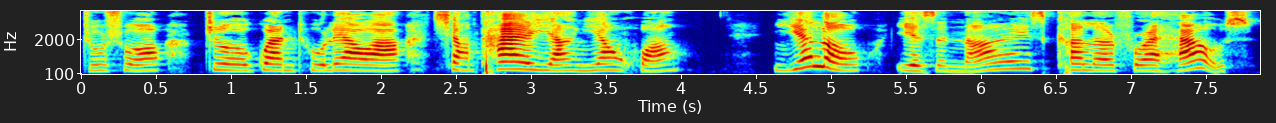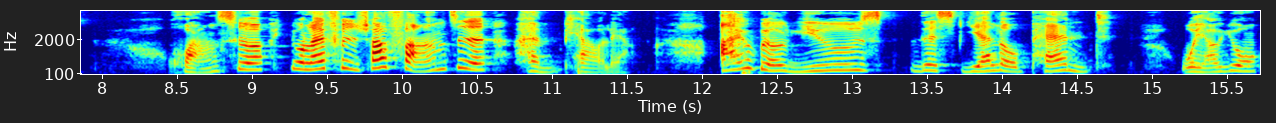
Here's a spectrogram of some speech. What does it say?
猪说：“这罐涂料啊，像太阳一样黄。Yellow is a nice color for a house. 黄色用来粉刷房子很漂亮。I will use this yellow paint. 我要用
